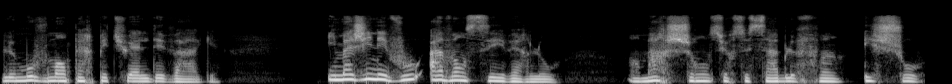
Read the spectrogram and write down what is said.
le mouvement perpétuel des vagues. Imaginez-vous avancer vers l'eau, en marchant sur ce sable fin et chaud.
